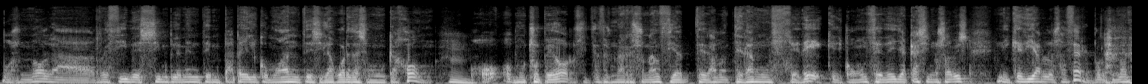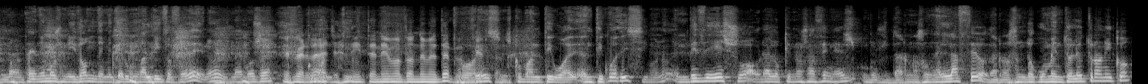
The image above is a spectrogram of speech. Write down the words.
pues no la recibes simplemente en papel como antes y la guardas en un cajón. Hmm. O, mucho peor, si te haces una resonancia te dan, te dan un CD, que con un CD ya casi no sabes ni qué diablos hacer, porque no, tenemos ni dónde meter un maldito CD, ¿no? Es una cosa... Es verdad, ni tenemos dónde meterlo. Por eso, es como antigua, anticuadísimo, ¿no? En vez de eso, ahora lo que nos hacen es pues, darnos un enlace o darnos un documento electrónico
